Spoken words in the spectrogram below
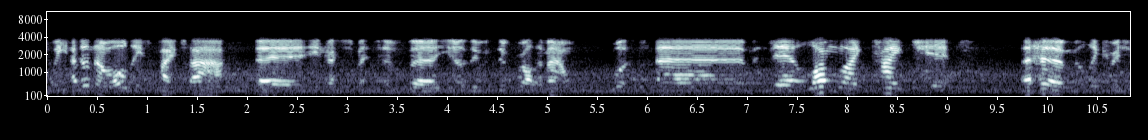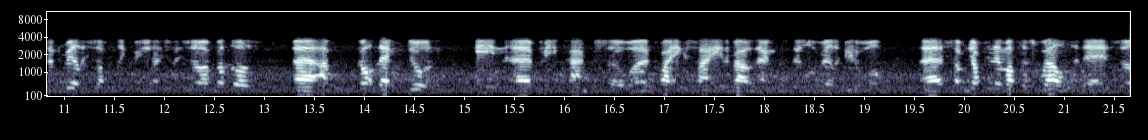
sweet. I don't know how old these pipes are uh, in retrospect of, uh, you know, they, they brought them out. But um, they're long, like pipe shaped um, licorice and really soft licorice actually. So I've got those. Uh, I've got them done in uh, pre-packs, so uh, quite excited about them because they look really cool. Uh, so I'm dropping them off as well today. So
